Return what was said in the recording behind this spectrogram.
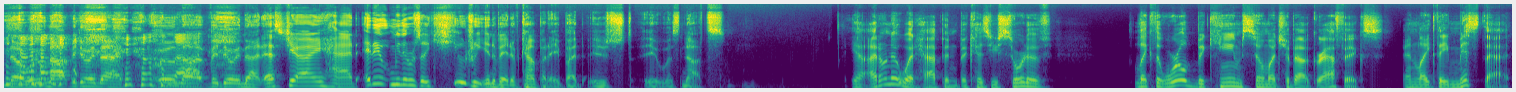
no. We will not be doing that. We will not be doing that. SGI had, and it, I mean, there was a hugely innovative company, but it was it was nuts. Yeah, I don't know what happened because you sort of like the world became so much about graphics and like they missed that.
